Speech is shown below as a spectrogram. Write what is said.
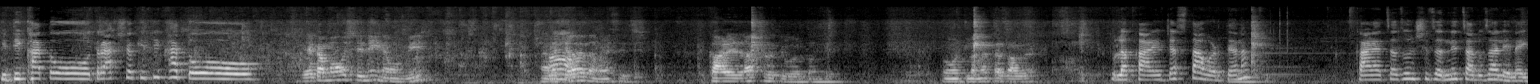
किती खातो? द्राक्ष किती खातो? एका मावशी नाही ना मम्मी. मला हा. केला होता मेसेज काळे द्राक्ष होते वरतून ते. तो म्हटलं नका जाऊ द्या. तुला काळे जास्त आवडते ना? काळ्याचा अजून सीझन नाही चालू झालेला आहे.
